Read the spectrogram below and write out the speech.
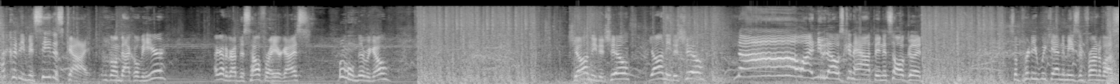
I couldn't even see this guy. I'm going back over here. I gotta grab this health right here, guys. Boom, there we go. Y'all need to chill. Y'all need to chill. No! I knew that was gonna happen. It's all good. Some pretty weak enemies in front of us.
